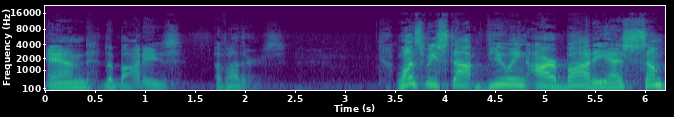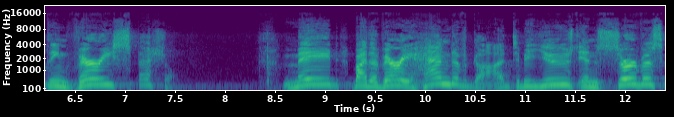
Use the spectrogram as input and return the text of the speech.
and the bodies of others. Once we stop viewing our body as something very special, made by the very hand of God to be used in service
